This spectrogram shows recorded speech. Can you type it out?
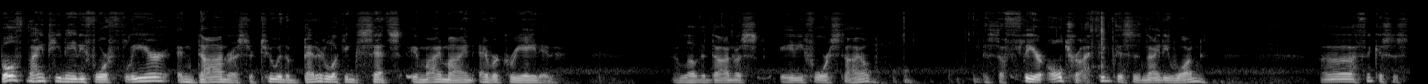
both 1984 Fleer and Donruss are two of the better looking sets in my mind ever created. I love the Donruss 84 style. This is a Fleer Ultra. I think this is 91. Uh, I think this is,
